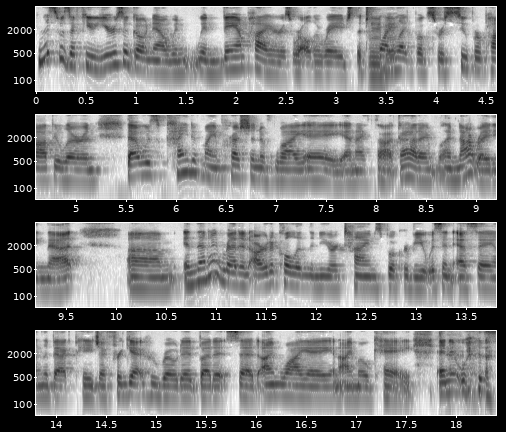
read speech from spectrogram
And this was a few years ago now when, when vampires were all the rage. The mm-hmm. Twilight mm-hmm. books were super popular. And that was kind of my impression of YA. And I thought, God, I'm, I'm not writing that. Um, and then I read an article in the New York Times book review. It was an essay on the back page. I forget who wrote it, but it said, I'm YA and I'm okay. And it was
